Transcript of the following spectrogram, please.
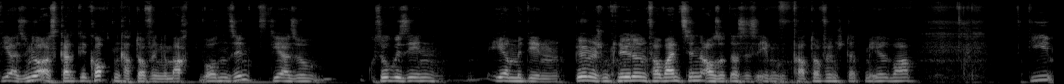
die also nur aus gekochten Kartoffeln gemacht worden sind, die also so gesehen eher mit den böhmischen Knödeln verwandt sind, außer dass es eben Kartoffeln statt Mehl war. Die,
